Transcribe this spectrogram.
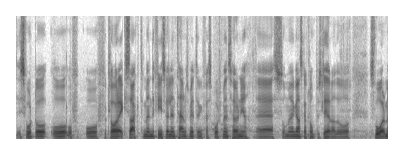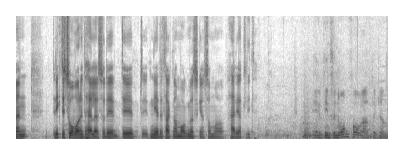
Det är svårt att, att, att, förklara exakt men det finns väl en term som heter ungefär sportsmenshernia eh, som är ganska komplicerad och svår men riktigt så var det inte heller så det, det är nedre trakten av magmuskeln som har härjat lite. Det, finns det någon fara att det kan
